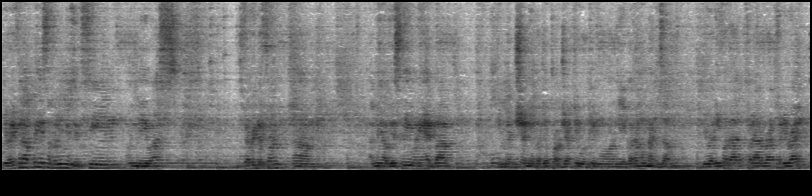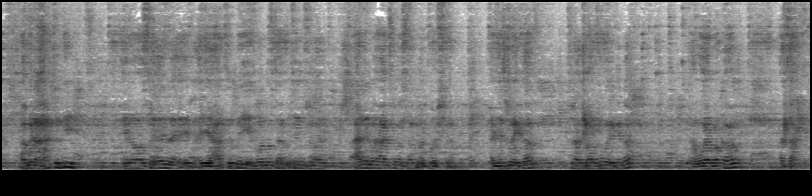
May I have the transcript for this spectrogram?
You're ready for that pace of the music scene in the US? It's very different. Um, I mean, obviously, when you head back, you mentioned you got your project you're working on, you got a momentum. You ready for that, for that, for the ride? I mean, I have to be. You know what I'm saying? It, it, you have to be. It's one of those type of things where I never ask myself that question. I just wake up, thank God for waking up, and wherever I come, attack it.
